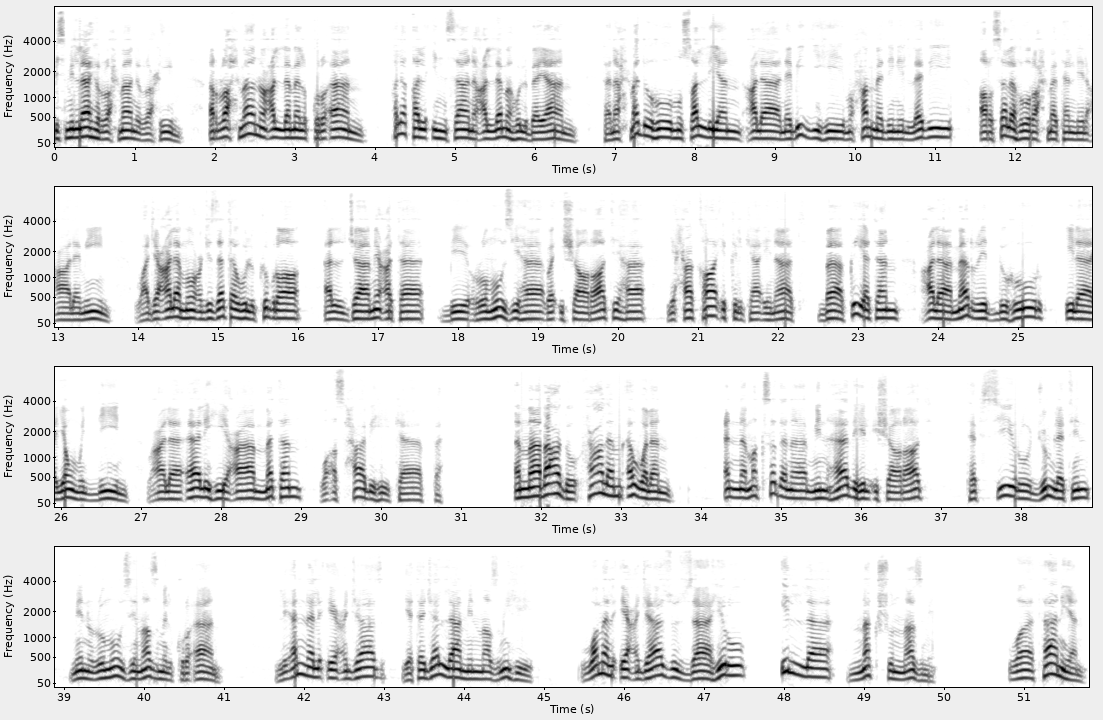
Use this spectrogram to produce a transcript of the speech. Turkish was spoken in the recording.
بسم الله الرحمن الرحيم الرحمن علم القرآن خلق الإنسان علمه البيان فنحمده مصليا على نبيه محمد الذي أرسله رحمة للعالمين وجعل معجزته الكبرى الجامعة برموزها وإشاراتها لحقائق الكائنات باقية على مر الدهور إلى يوم الدين وعلى آله عامة وأصحابه كافة. أما بعد فاعلم أولا أن مقصدنا من هذه الإشارات تفسير جملة من رموز نظم القرآن لأن الإعجاز يتجلى من نظمه وما الإعجاز الزاهر إلا نقش النظم. وثانيا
